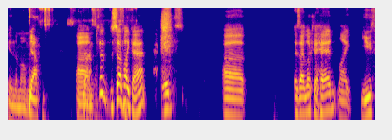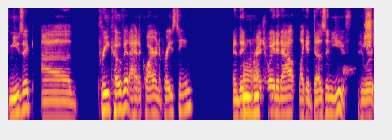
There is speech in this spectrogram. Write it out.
in the moment. Yeah. Um, yeah. So, stuff like that. It's, uh, as I looked ahead, like youth music, uh, pre COVID, I had a choir and a praise team and then mm-hmm. graduated out like a dozen youth who were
